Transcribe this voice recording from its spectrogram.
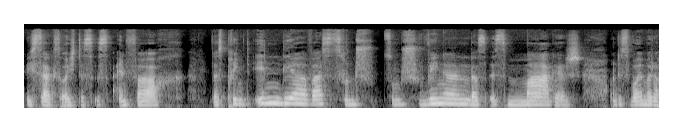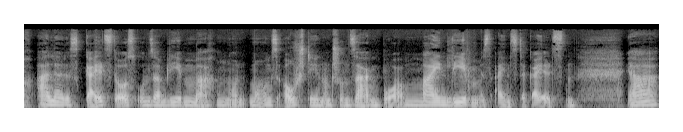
Ich sag's euch, das ist einfach, das bringt in dir was zum, zum Schwingen, das ist magisch. Und das wollen wir doch alle das Geilste aus unserem Leben machen und morgens aufstehen und schon sagen, boah, mein Leben ist eins der geilsten. Ja,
